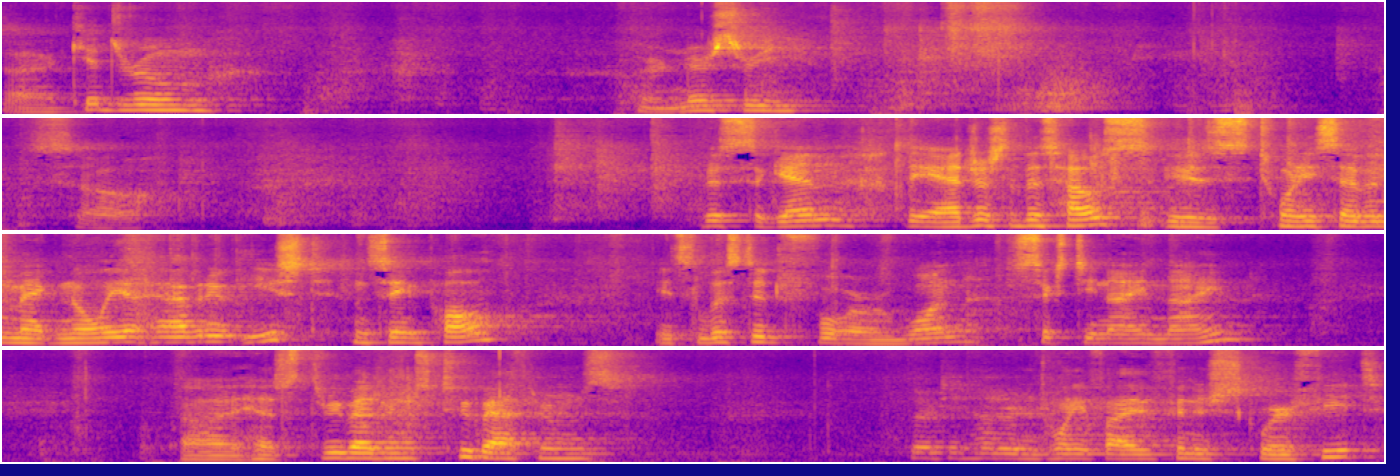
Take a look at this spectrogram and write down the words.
a kids room or nursery. So this again, the address of this house is 27 Magnolia Avenue East in St. Paul. It's listed for 169.9. Uh, it has three bedrooms, two bathrooms, 1,325 finished square feet.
